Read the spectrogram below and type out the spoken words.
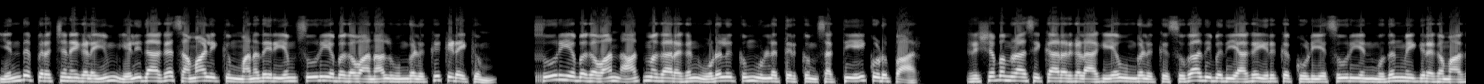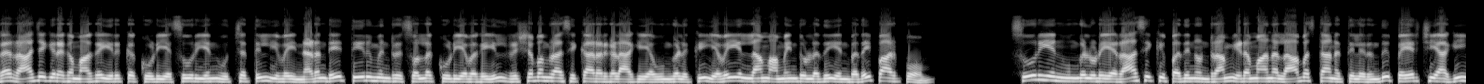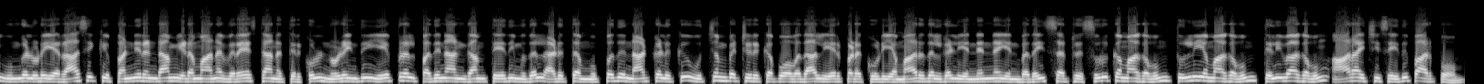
எந்த பிரச்சனைகளையும் எளிதாக சமாளிக்கும் மனதைரியம் சூரிய பகவானால் உங்களுக்கு கிடைக்கும். சூரிய பகவான் ஆத்மகாரகன் உடலுக்கும் உள்ளத்திற்கும் சக்தியை கொடுப்பார். ரிஷபம் ராசிக்காரர்களாகிய உங்களுக்கு சுகாதிபதியாக இருக்கக்கூடிய சூரியன் முதன்மை கிரகமாக ராஜகிரகமாக இருக்கக்கூடிய சூரியன் உச்சத்தில் இவை நடந்தே தீருமென்று சொல்லக்கூடிய வகையில் ரிஷபம் ராசிக்காரர்களாகிய உங்களுக்கு எவையெல்லாம் அமைந்துள்ளது என்பதை பார்ப்போம். சூரியன் உங்களுடைய ராசிக்கு பதினொன்றாம் இடமான லாபஸ்தானத்திலிருந்து பெயர்ச்சியாகி உங்களுடைய ராசிக்கு பன்னிரண்டாம் இடமான விரயஸ்தானத்திற்குள் நுழைந்து ஏப்ரல் பதினான்காம் தேதி முதல் அடுத்த முப்பது நாட்களுக்கு உச்சம் பெற்றிருக்க போவதால் ஏற்படக்கூடிய மாறுதல்கள் என்னென்ன என்பதை சற்று சுருக்கமாகவும் துல்லியமாகவும் தெளிவாகவும் ஆராய்ச்சி செய்து பார்ப்போம்.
